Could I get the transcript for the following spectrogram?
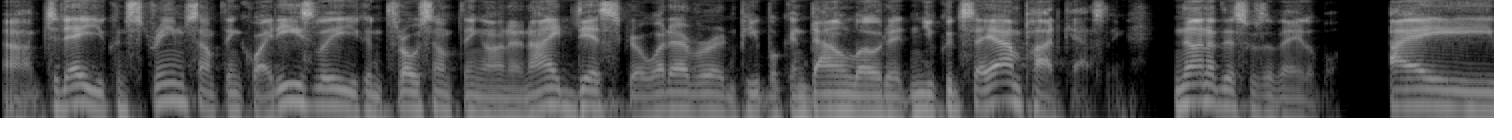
Uh, today, you can stream something quite easily. You can throw something on an iDisk or whatever, and people can download it, and you could say, I'm podcasting. None of this was available. I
